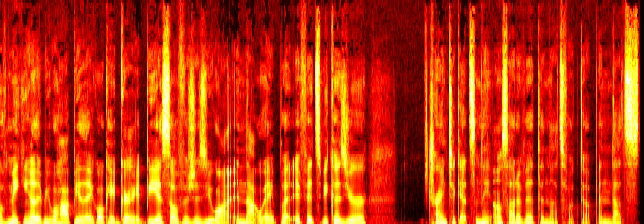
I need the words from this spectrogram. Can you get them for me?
of making other people happy, like okay, great, be as selfish as you want in that way. But if it's because you're trying to get something else out of it, then that's fucked up and that's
